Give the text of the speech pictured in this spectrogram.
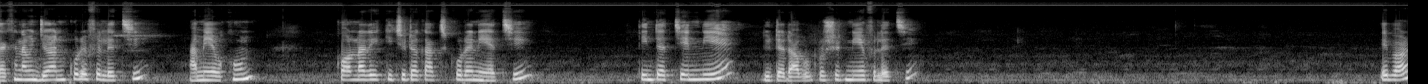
দেখেন আমি জয়েন করে ফেলেছি। আমি এখন কর্নারে কিছুটা কাজ করে নিয়েছি। তিনটা চেন নিয়ে, দুইটা ডাবল ক্রোশেট নিয়ে ফেলেছি। এবার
